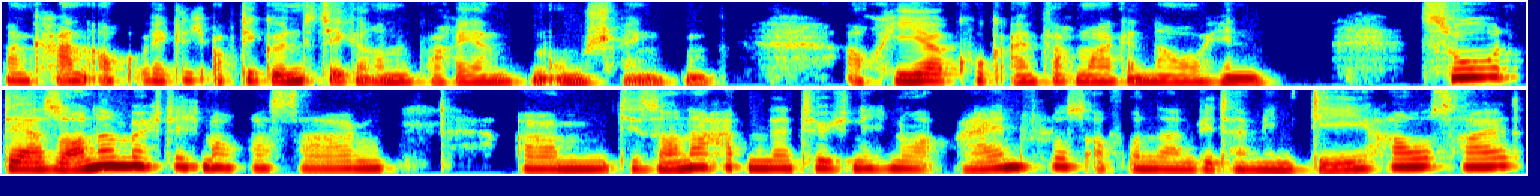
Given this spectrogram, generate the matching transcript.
Man kann auch wirklich auf die günstigeren Varianten umschwenken. Auch hier guck einfach mal genau hin. Zu der Sonne möchte ich noch was sagen. Ähm, die Sonne hat natürlich nicht nur Einfluss auf unseren Vitamin D-Haushalt,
